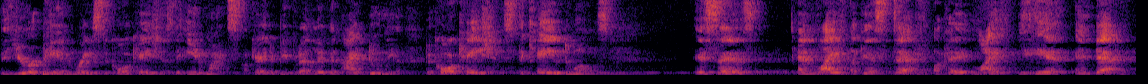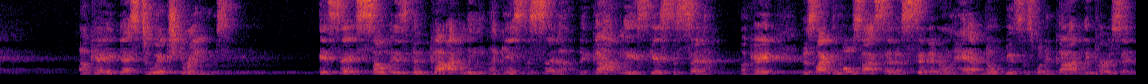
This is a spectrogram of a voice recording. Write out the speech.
the European race, the Caucasians, the Edomites, okay, the people that lived in Idumea, the Caucasians, the cave dwellers. It says, and life against death, okay, life, you hear, and death, okay, that's two extremes. It says, so is the godly against the sinner. The godly is against the sinner. Okay, just like the Most High said, a sinner don't have no business with a godly person.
